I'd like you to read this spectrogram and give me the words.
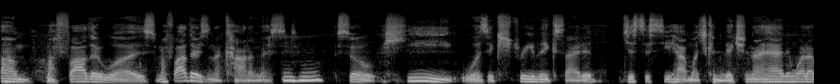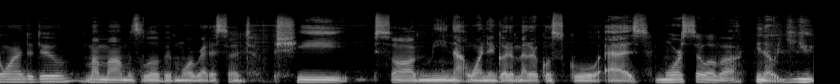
um, my father was my father is an economist Mm-hmm. So he was extremely excited just to see how much conviction I had in what I wanted to do. My mom was a little bit more reticent. She saw me not wanting to go to medical school as more so of a, you know, you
